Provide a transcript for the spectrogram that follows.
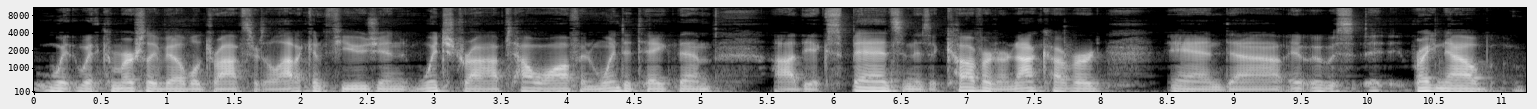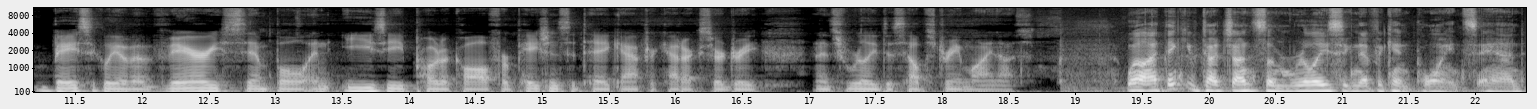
With, with commercially available drops, there's a lot of confusion which drops, how often, when to take them, uh, the expense, and is it covered or not covered and uh, it, it, was it, right now basically of a very simple and easy protocol for patients to take after cataract surgery and it's really just helped streamline us Well, I think you've touched on some really significant points, and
